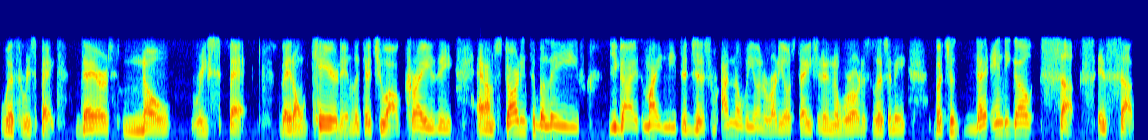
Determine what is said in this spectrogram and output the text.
with respect. There's no respect. They don't care. They look at you all crazy. And I'm starting to believe you guys might need to just I know we're on a radio station and the world is listening, but you that IndyGo sucks. It sucks.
